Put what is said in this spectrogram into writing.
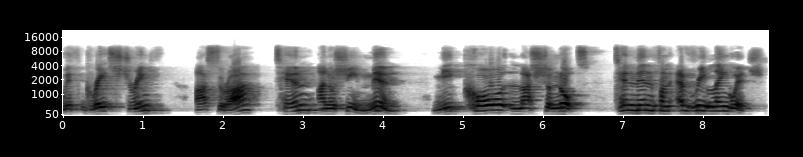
with great strength, Asra, ten Anoshim, men, Mikol Lashonot, ten men from every language,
